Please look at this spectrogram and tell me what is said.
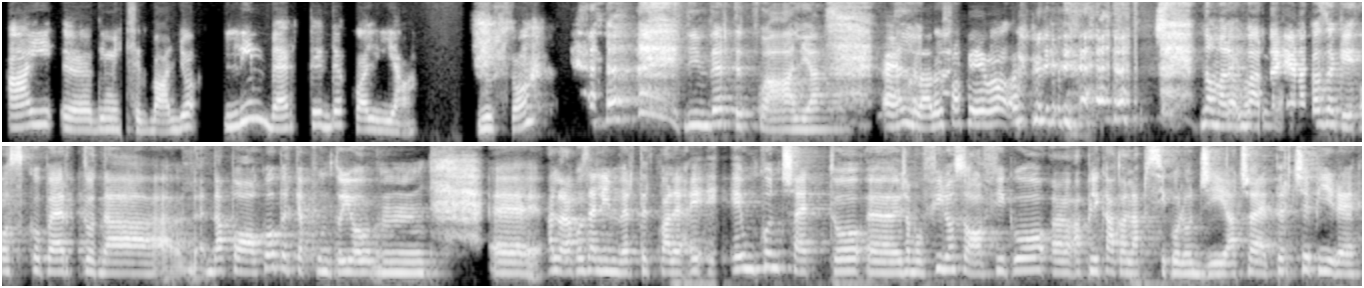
hai, uh, dimmi se sbaglio, l'inverted qualia, giusto? l'inverted qualia. Eccola, allora... lo sapevo. no, ma guarda, è una cosa che ho scoperto da, da poco perché appunto io... Mh, mm, eh, allora, cos'è l'inverted quale? È, è un concetto, eh, diciamo, filosofico eh, applicato alla psicologia, cioè percepire,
